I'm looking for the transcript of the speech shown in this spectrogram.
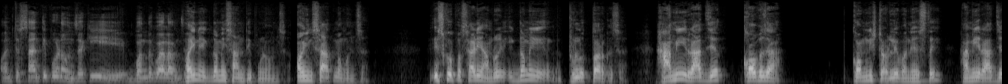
अनि त्यो शान्तिपूर्ण हुन्छ कि बन्दुकवाला हुन्छ? होइन एकदमै शान्तिपूर्ण हुन्छ अहिंसात्मक हुन्छ। यसको पछाडि हाम्रो एकदमै ठुलो तर्क छ। हामी राज्य कब्जा कम्युनिस्टहरूले भने जस्तै हामी राज्य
